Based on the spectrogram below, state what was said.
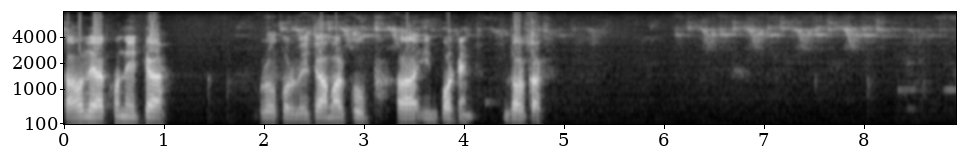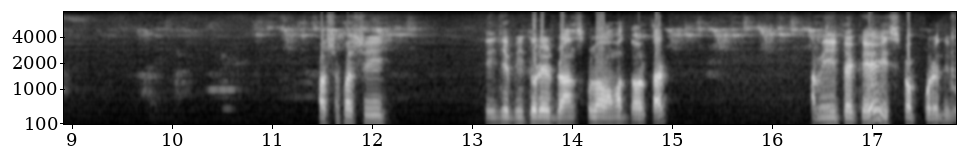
তাহলে এখন এটা গ্রো করবে। এটা আমার খুব ইম্পর্টেন্ট দরকার। পাশাপাশি এই যে ভিতরের ব্রাঞ্চগুলো আমার দরকার। আমি এটাকে স্টপ করে দিব।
